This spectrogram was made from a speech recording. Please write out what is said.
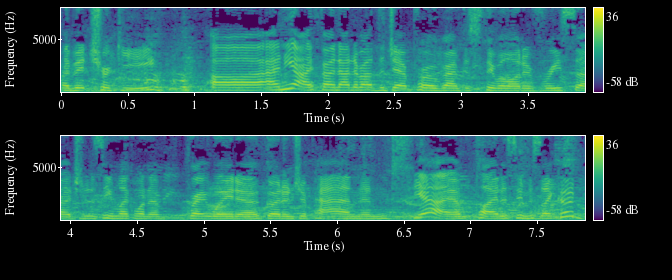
a bit tricky. Uh, and yeah, I found out about the JET program just through a lot of research, and it seemed like what a great way to go to Japan. And yeah, I applied as soon as I could.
